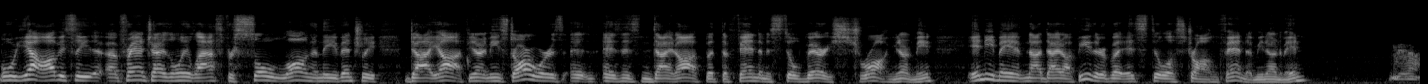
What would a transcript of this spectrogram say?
Well, yeah, obviously a franchise only lasts for so long and they eventually die off. You know what I mean? Star Wars has, has died off, but the fandom is still very strong. You know what I mean? Indy may have not died off either, but it's still a strong fandom. You know what I mean? yeah,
